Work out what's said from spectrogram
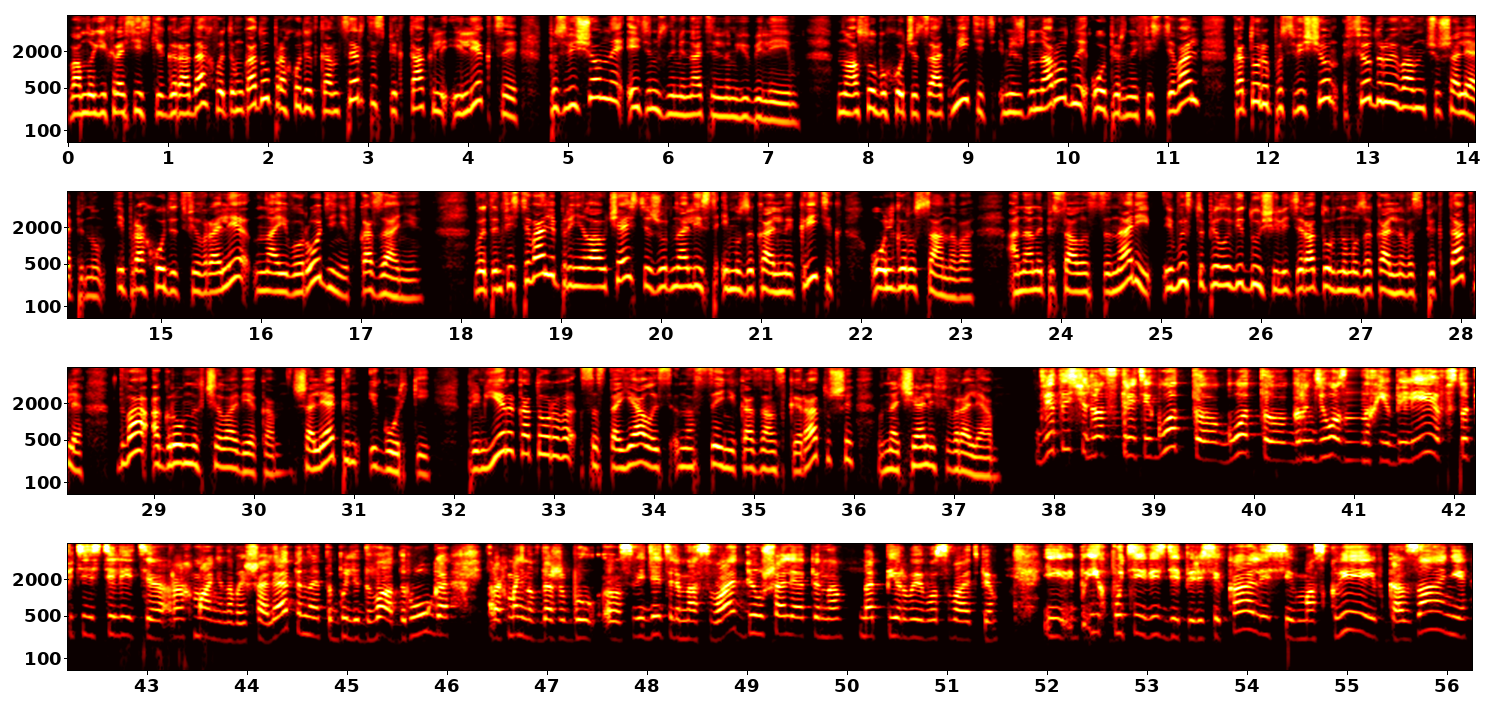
Во многих российских городах в этом году проходят концерты, спектакли и лекции, посвященные этим знаменательным юбилеям. Но особо хочется отметить Международный оперный фестиваль, который посвящен Федору Ивановичу Шаляпину и проходит в феврале на его родине в Казани. В этом фестивале приняла участие журналист и музыкальный критик Ольга Русанова. Она написала сценарий и выступила ведущей литературно-музыкального спектакля «Два огромных человека» – Шаляпин и Горький, премьера которого состоялась на сцене Казанской ратуши в начале февраля. 2023 год – год грандиозных юбилеев, 150-летие Рахманинова и Шаляпина. Это были два друга. Рахманинов даже был э, свидетелем на свадьбе у Шаляпина, на первой его свадьбе. И их пути везде пересекались, и в Москве, и в Казани.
